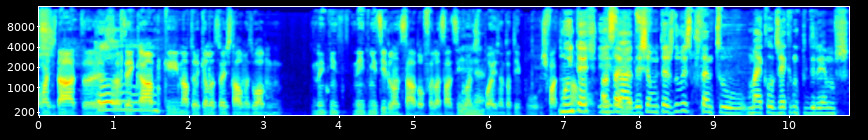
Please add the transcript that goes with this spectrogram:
Com as datas, Eu- a dizer que, ah, porque na altura que ele lançou este álbum, mas o álbum nem tinha, nem tinha sido lançado ou foi lançado 5 anos depois, então tipo, os factos não Muitas. estavam- Ou seja, deixa muitas dúvidas, portanto, o Michael Jackson poderemos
